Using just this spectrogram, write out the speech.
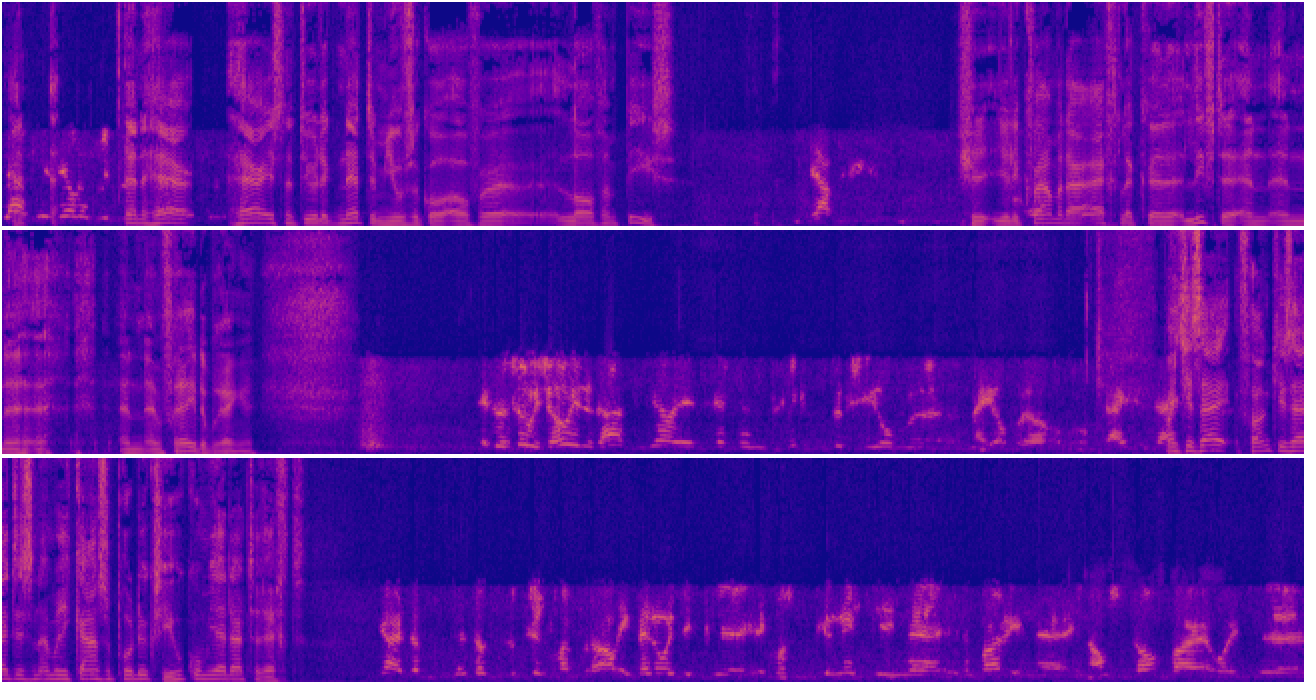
Ja, het is heel indrukwekkend. En Hair, Hair is natuurlijk net de musical over Love and Peace. Ja, precies. Dus jullie kwamen daar eigenlijk liefde en, en, en, en vrede brengen. Wil sowieso inderdaad. Ja, het is een productie om uh, mee op, op, op tijd te zijn. Want je zei, Frank, je zei het is een Amerikaanse productie. Hoe kom jij daar terecht? Ja, dat, dat, dat is op zich een lang verhaal. Ik ben ooit, ik, ik was pianist in, in een bar in, in Amsterdam, waar ooit de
